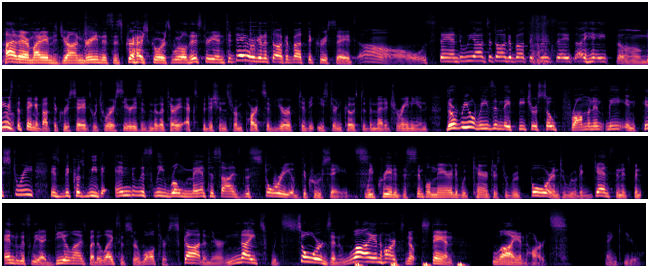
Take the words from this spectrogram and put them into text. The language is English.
Hi there, my name is John Green. This is Crash Course World History, and today we're going to talk about the Crusades. Oh, Stan, do we have to talk about the Crusades? I hate them. Here's the thing about the Crusades, which were a series of military expeditions from parts of Europe to the eastern coast of the Mediterranean. The real reason they feature so prominently in history is because we've endlessly romanticized the story of the Crusades. We've created this simple narrative with characters to root for and to root against, and it's been endlessly idealized by the likes of Sir Walter Scott, and there are knights with swords and lion hearts. No, Stan, lion hearts. Thank you.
